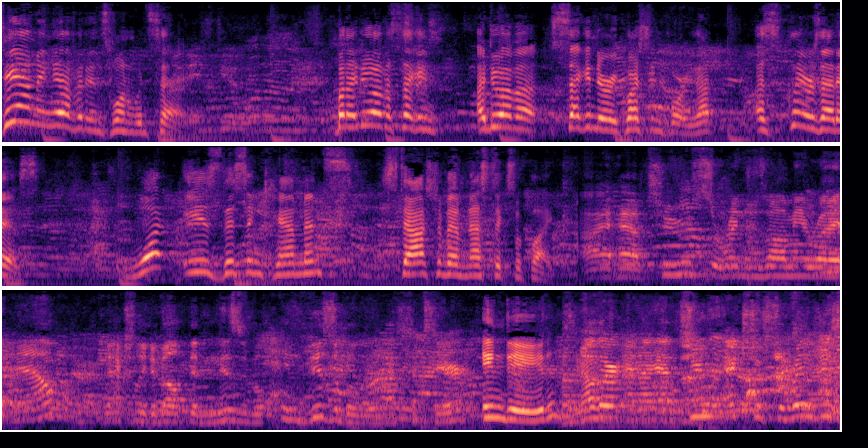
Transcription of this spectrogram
damning evidence, one would say. But I do have a second. I do have a secondary question for you. That, as clear as that is, what is this encampment's stash of amnestics look like? I have two syringes on me right now. We actually developed an invisible, invisible amnestics here. Indeed. Another, and I have two extra syringes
